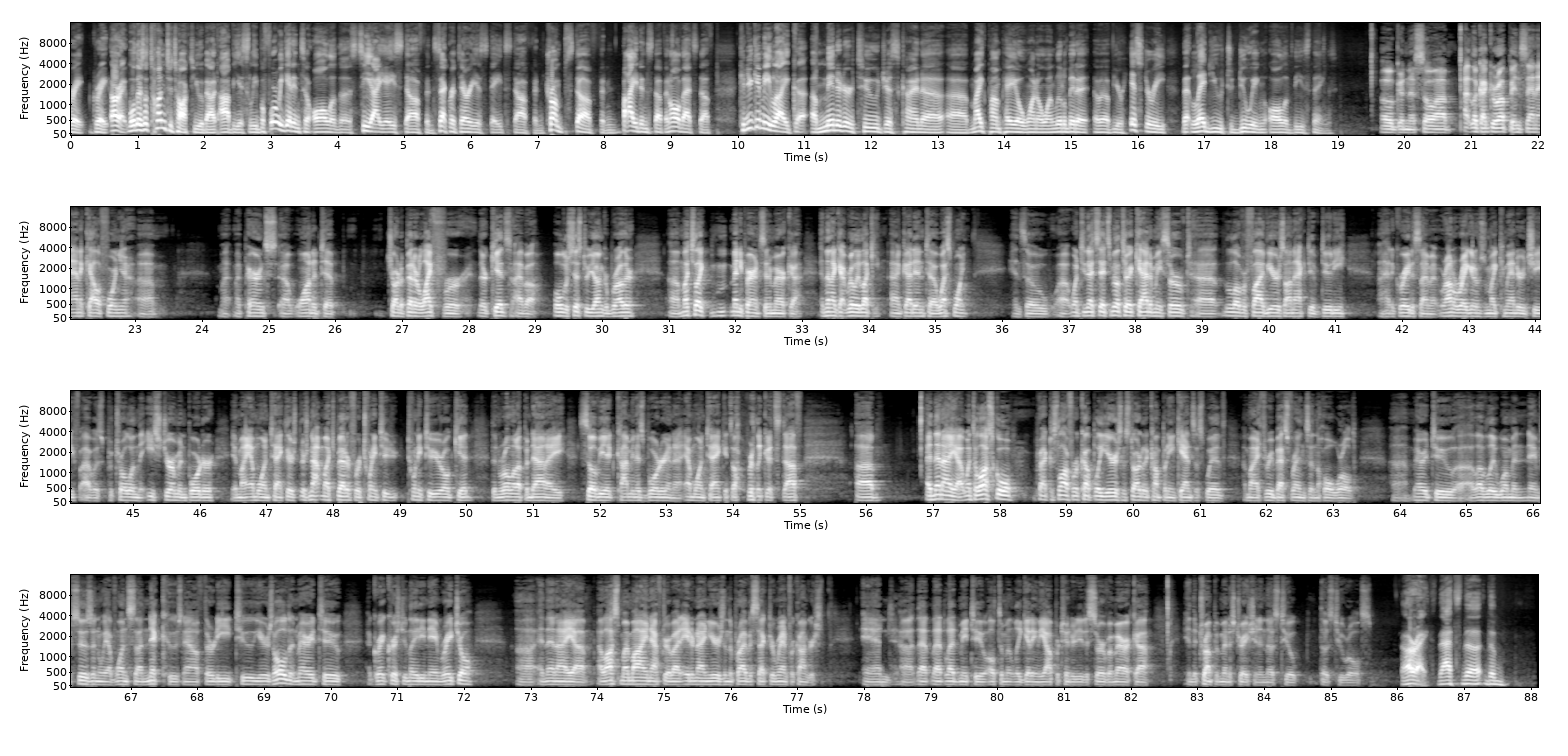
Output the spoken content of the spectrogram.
Great, great. All right. Well, there's a ton to talk to you about, obviously. Before we get into all of the CIA stuff and Secretary of State stuff and Trump stuff and Biden stuff and all that stuff, can you give me like a, a minute or two, just kind of uh, Mike Pompeo 101, a little bit of, of, your history that led you to doing all of these things? Oh, goodness. So, uh, look, I grew up in Santa Ana, California. Uh, my, my, parents uh, wanted to chart a better life for their kids. I have a older sister, younger brother, uh, much like m- many parents in America. And then I got really lucky. I got into West Point and so uh, went to United States Military Academy, served uh, a little over five years on active duty. I had a great assignment. Ronald Reagan was my commander in chief. I was patrolling the East German border in my M1 tank. There's there's not much better for a 22 22 year old kid than rolling up and down a Soviet communist border in an M1 tank. It's all really good stuff. Uh, and then I uh, went to law school, practiced law for a couple of years, and started a company in Kansas with my three best friends in the whole world. Uh, married to a lovely woman named Susan. We have one son, Nick, who's now 32 years old, and married to a great Christian lady named Rachel. Uh, and then I uh, I lost my mind after about eight or nine years in the private sector, ran for Congress, and uh, that that led me to ultimately getting the opportunity to serve America in the Trump administration in those two those two roles. All right, that's the the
